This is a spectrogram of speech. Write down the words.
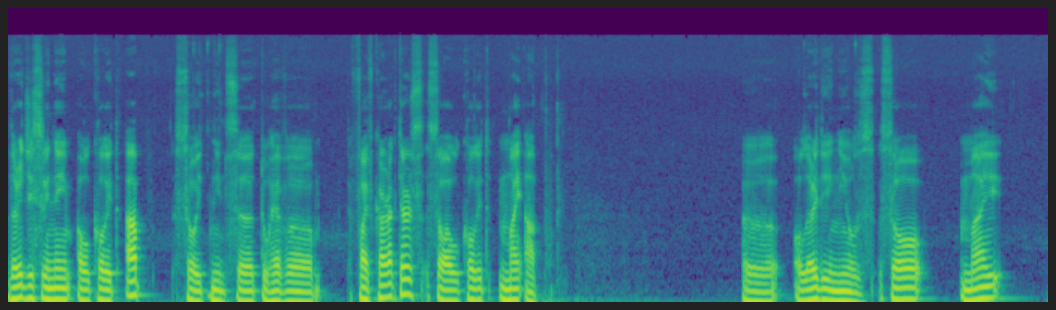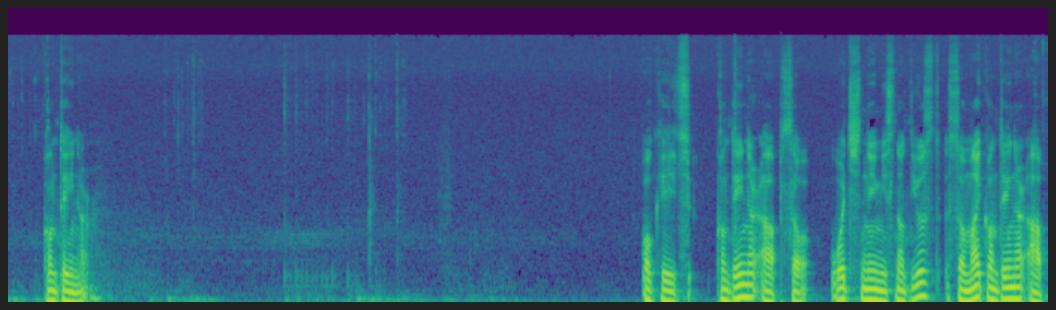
The registry name I will call it app. So it needs uh, to have uh, five characters so I will call it my app. Uh, already in use so my container. Okay it's container app. So which name is not used? So my container app.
